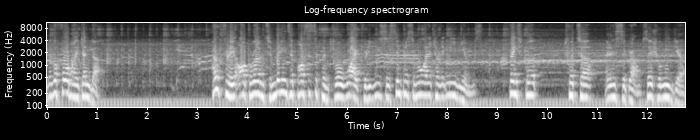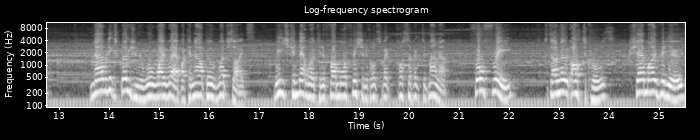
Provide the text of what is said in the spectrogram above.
Number four my agenda. Hopefully I'll grow to millions of participants worldwide through the use of simplest of all electronic mediums. Facebook, Twitter and Instagram, social media. Now with the explosion of the World Wide Web, I can now build websites. We each can network in a far more efficient and cost-effective manner. For free to download articles, share my videos,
